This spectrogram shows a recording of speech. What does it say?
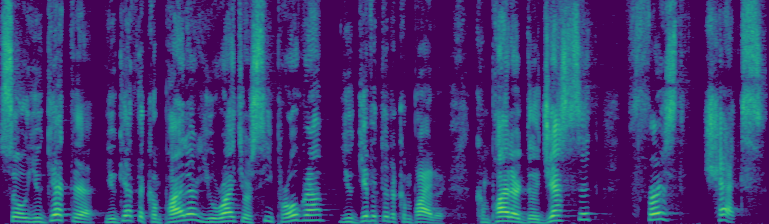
So you get the you get the compiler, you write your C program, you give it to the compiler. Compiler digests it, first checks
